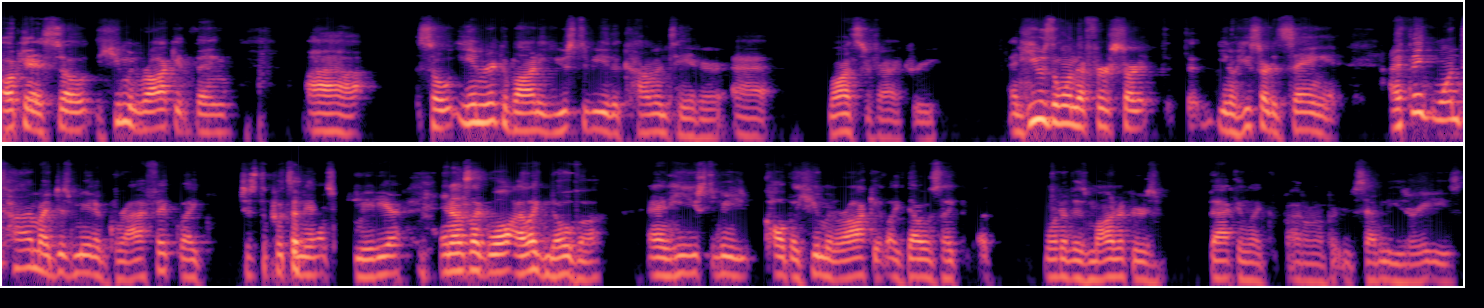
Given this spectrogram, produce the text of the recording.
Okay, so the human rocket thing. Uh, so Ian Riccaboni used to be the commentator at Monster Factory, and he was the one that first started. You know, he started saying it. I think one time I just made a graphic, like just to put something on social media, and I was like, "Well, I like Nova," and he used to be called the Human Rocket. Like that was like a, one of his monikers back in like I don't know, seventies or eighties.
